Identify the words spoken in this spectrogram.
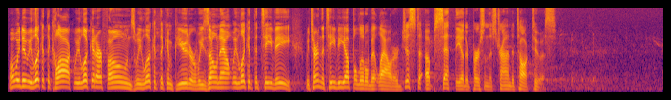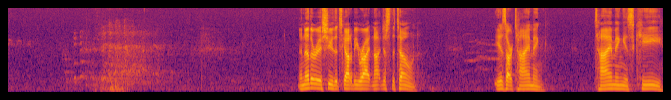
What we do, we look at the clock, we look at our phones, we look at the computer, we zone out, we look at the TV. We turn the TV up a little bit louder just to upset the other person that's trying to talk to us. Another issue that's got to be right, not just the tone, is our timing. Timing is key.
